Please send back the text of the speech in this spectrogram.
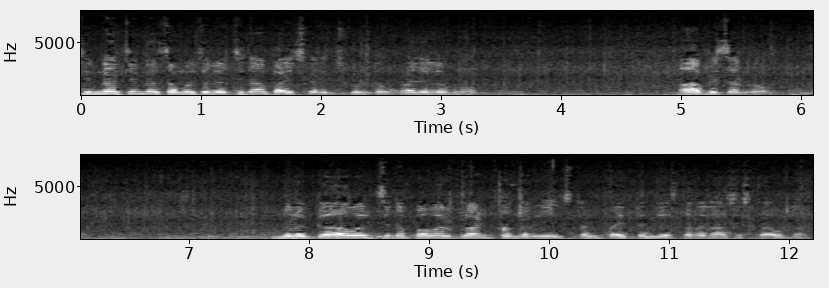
చిన్న చిన్న సమస్యలు వచ్చినా పరిష్కరించుకుంటూ ప్రజలు ఆఫీసర్లు మనకు కావాల్సిన పవర్ ప్లాంట్ తొందరగా చేయించడానికి ప్రయత్నం చేస్తారని ఆశిస్తా ఉన్నాను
